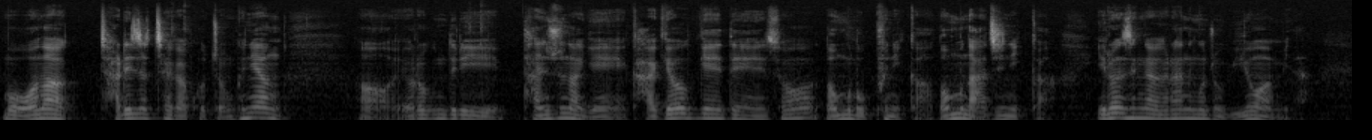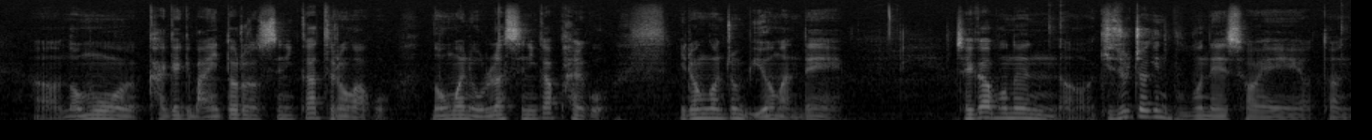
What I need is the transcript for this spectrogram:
뭐 워낙 자리 자체가 고점 그냥 어, 여러분들이 단순하게 가격에 대해서 너무 높으니까 너무 낮으니까 이런 생각을 하는 건 좀 위험합니다. 어, 너무 가격이 많이 떨어졌으니까 들어가고 너무 많이 올랐으니까 팔고 이런 건 좀 위험한데 제가 보는 어, 기술적인 부분에서의 어떤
